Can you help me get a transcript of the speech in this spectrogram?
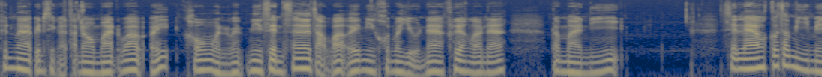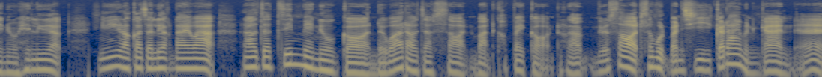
ขึ้นมาเป็นเสียงอัตโนมัติว่า เอ้ยเขาเหมือนมีเซ็นเซอร์จับว่าเอ้ยมีคนมาอยู่หน้าเครื่องแล้วนะ ประมาณนี้ เสร็จแล้วก็จะมีเมนูให้เลือก นี้เราก็จะเลือกได้ว่า เราจะจิ้มเมนูก่อน หรือว่าเราจะสอดบัตรเข้าไปก่อนครับ หรือสอดสมุดบัญชีก็ได้เหมือนกันอ่า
